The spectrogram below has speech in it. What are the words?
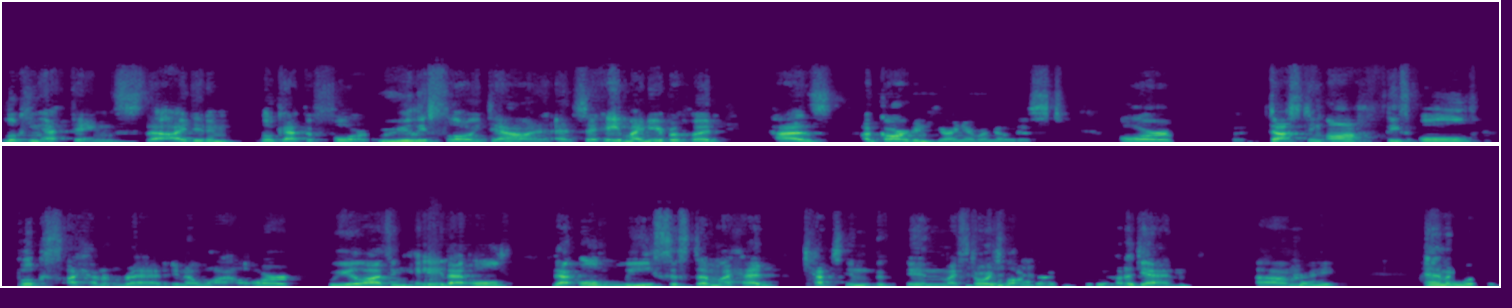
looking at things that I didn't look at before, really slowing down and say, hey, my neighborhood has a garden here I never noticed, or dusting off these old books I haven't read in a while, or realizing, hey, that old that old Wii system I had kept in the in my storage locker, I can it out again. Um, right. And I'm going to work with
